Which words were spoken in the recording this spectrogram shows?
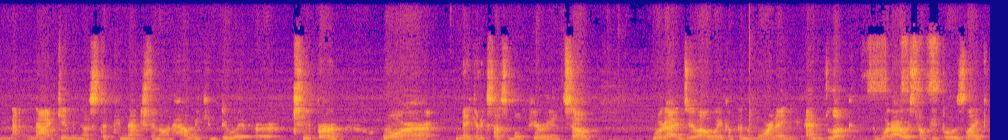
not, not giving us the connection on how we can do it or cheaper or make it accessible period. So what do I do? I'll wake up in the morning and look, what I always tell people is like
